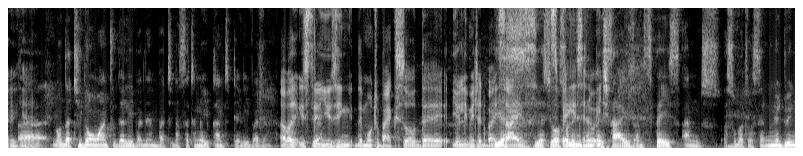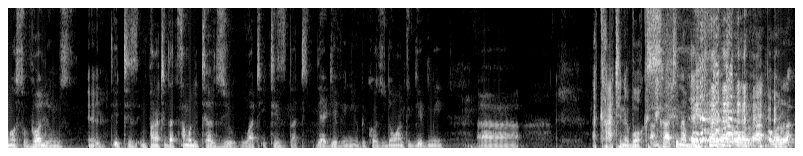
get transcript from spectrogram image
Okay. Uh, not that you don't want to deliver them, but in a certain way you can't deliver them. Uh, but you're still using the motorbike, so the you're limited by yes, size. yes, you're also limited by size and space. And as Robert was saying, when you're doing also volumes, it, it is imperative that somebody tells you what it is that they are giving you because you don't want to give me uh, A cat in a box. a cat in a box or, or, or,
